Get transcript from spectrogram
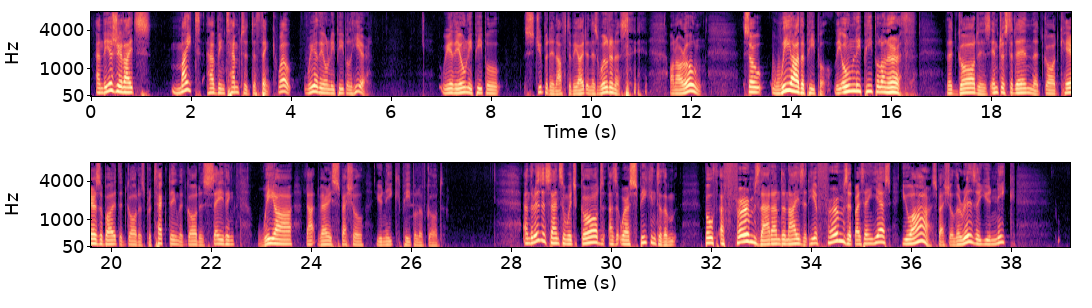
And the Israelites might have been tempted to think, well, we are the only people here. We are the only people stupid enough to be out in this wilderness on our own. So we are the people, the only people on earth that God is interested in, that God cares about, that God is protecting, that God is saving. We are that very special, unique people of God. And there is a sense in which God, as it were, speaking to them, both affirms that and denies it. He affirms it by saying, Yes, you are special. There is a unique,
